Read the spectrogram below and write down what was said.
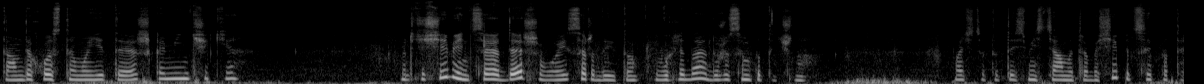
Там, де хости мої, теж камінчики. Речі, щебінь це дешево і сердито. Виглядає дуже симпатично. Бачите, тут десь місцями треба ще підсипати.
